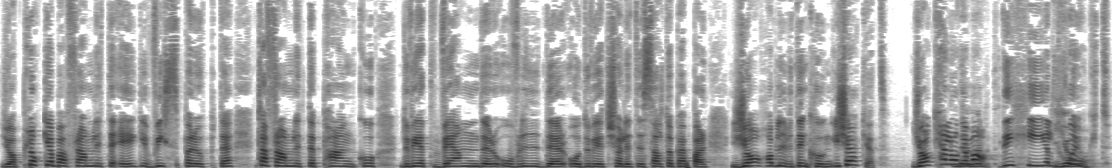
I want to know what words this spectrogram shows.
Jag plockar bara fram lite ägg, vispar upp det, tar fram lite panko, du vet vänder och vrider och du vet kör lite salt och peppar. Jag har blivit en kung i köket. Jag kan laga Nej, men- mat, det är helt Ja. sjukt.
